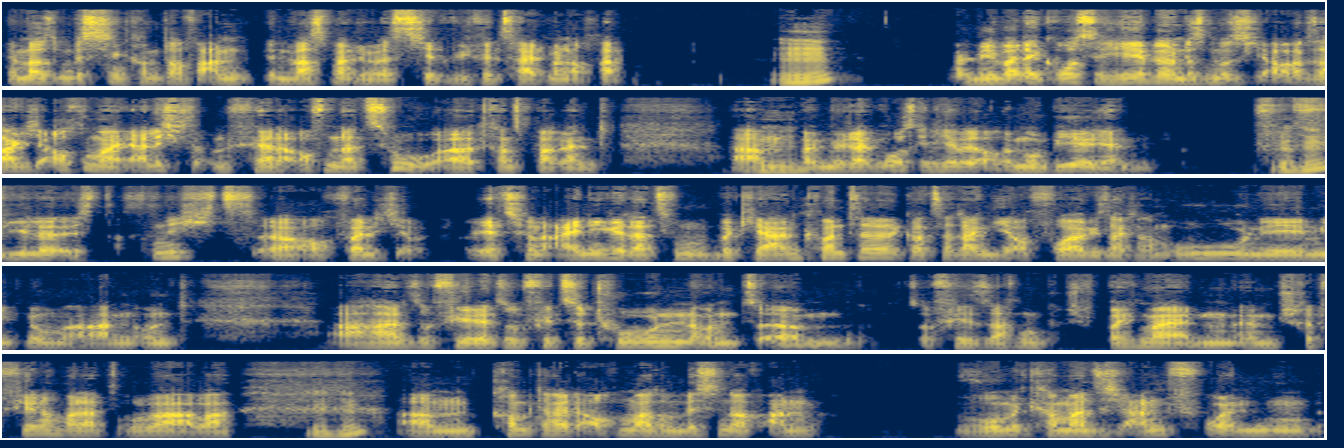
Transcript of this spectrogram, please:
immer so ein bisschen, kommt darauf an, in was man investiert, wie viel Zeit man auch hat. Mhm. Bei mir war der große Hebel, und das muss ich auch, sage ich auch immer ehrlich und fair offen dazu, äh, transparent. Ähm, mhm. Bei mir war der große Hebel auch Immobilien. Für mhm. viele ist das nichts, äh, auch wenn ich jetzt schon einige dazu bekehren konnte, Gott sei Dank, die auch vorher gesagt haben, uh, nee, Mietnomaden und aha, so viel, so viel zu tun und ähm, so viele Sachen sprechen wir im, im Schritt 4 nochmal darüber, aber mhm. ähm, kommt halt auch mal so ein bisschen darauf an, womit kann man sich anfreunden,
